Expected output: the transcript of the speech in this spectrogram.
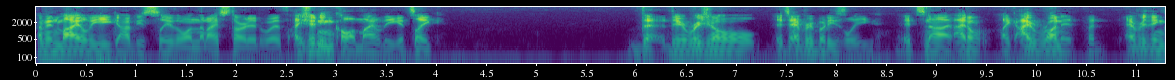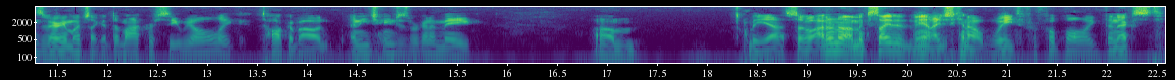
I'm in my league, obviously the one that I started with. I shouldn't even call it my league. It's like the the original. It's everybody's league. It's not. I don't like. I run it, but everything's very much like a democracy. We all like talk about any changes we're gonna make. Um, but yeah, so I don't know. I'm excited, man. I just cannot wait for football. Like the next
